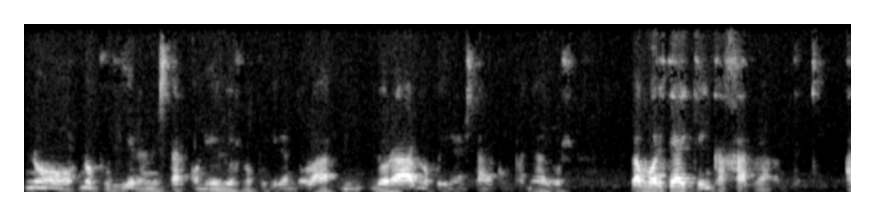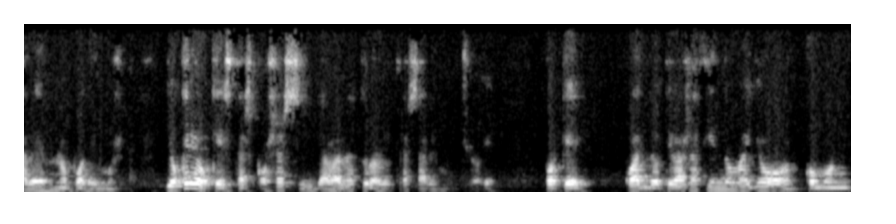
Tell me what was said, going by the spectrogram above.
no, no pudieran estar con ellos, no pudieran llorar, no pudieran estar acompañados. La muerte hay que encajarla. A ver, no podemos. Yo creo que estas cosas sí, ya la naturaleza sabe mucho, ¿eh? porque cuando te vas haciendo mayor, como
